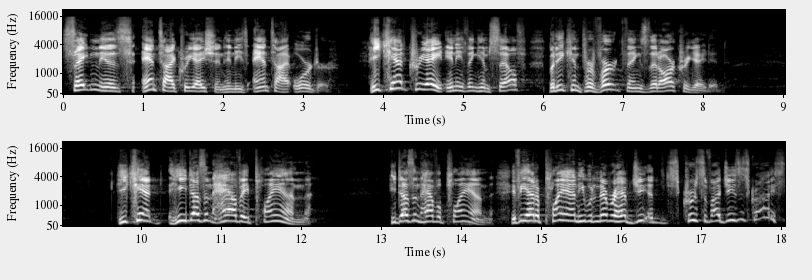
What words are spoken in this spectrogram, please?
Satan is anti creation and he's anti order. He can't create anything himself, but he can pervert things that are created. He can't, he doesn't have a plan. He doesn't have a plan. If he had a plan, he would never have Je- uh, crucified Jesus Christ.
